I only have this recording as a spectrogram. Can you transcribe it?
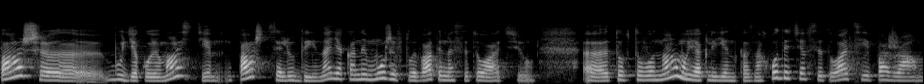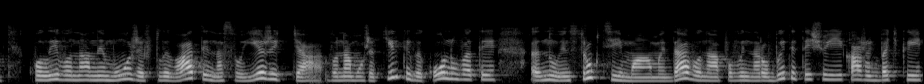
Паш е, будь-якої масті, паш це людина, яка не може впливати на ситуацію. Е, Тобто вона, моя клієнтка, знаходиться в ситуації пажа, коли вона не може впливати на своє життя. Вона може тільки виконувати ну, інструкції мами. Да? Вона повинна робити те, що їй кажуть батьки,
